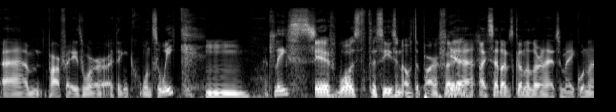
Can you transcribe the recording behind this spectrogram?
um, parfaits were I think once a week at least. It was the season of the parfait. yeah, I said I was going to learn how to make one, and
